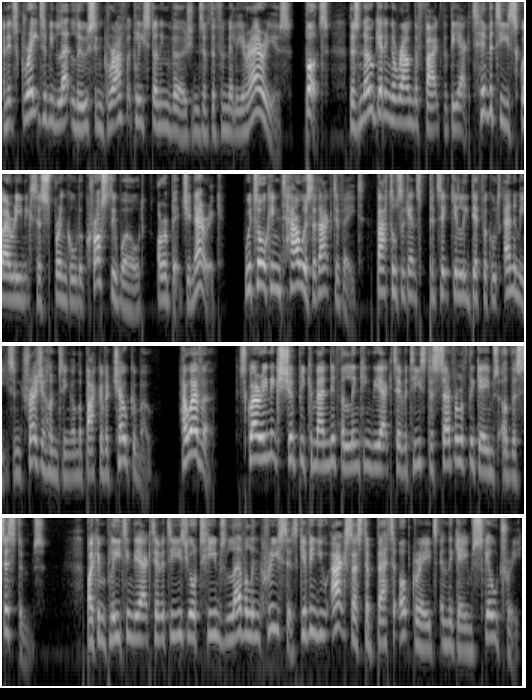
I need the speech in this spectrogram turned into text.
and it's great to be let loose in graphically stunning versions of the familiar areas. But there's no getting around the fact that the activities Square Enix has sprinkled across the world are a bit generic. We're talking towers that activate, battles against particularly difficult enemies, and treasure hunting on the back of a chocobo. However, Square Enix should be commended for linking the activities to several of the game's other systems. By completing the activities, your team's level increases, giving you access to better upgrades in the game's skill tree.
